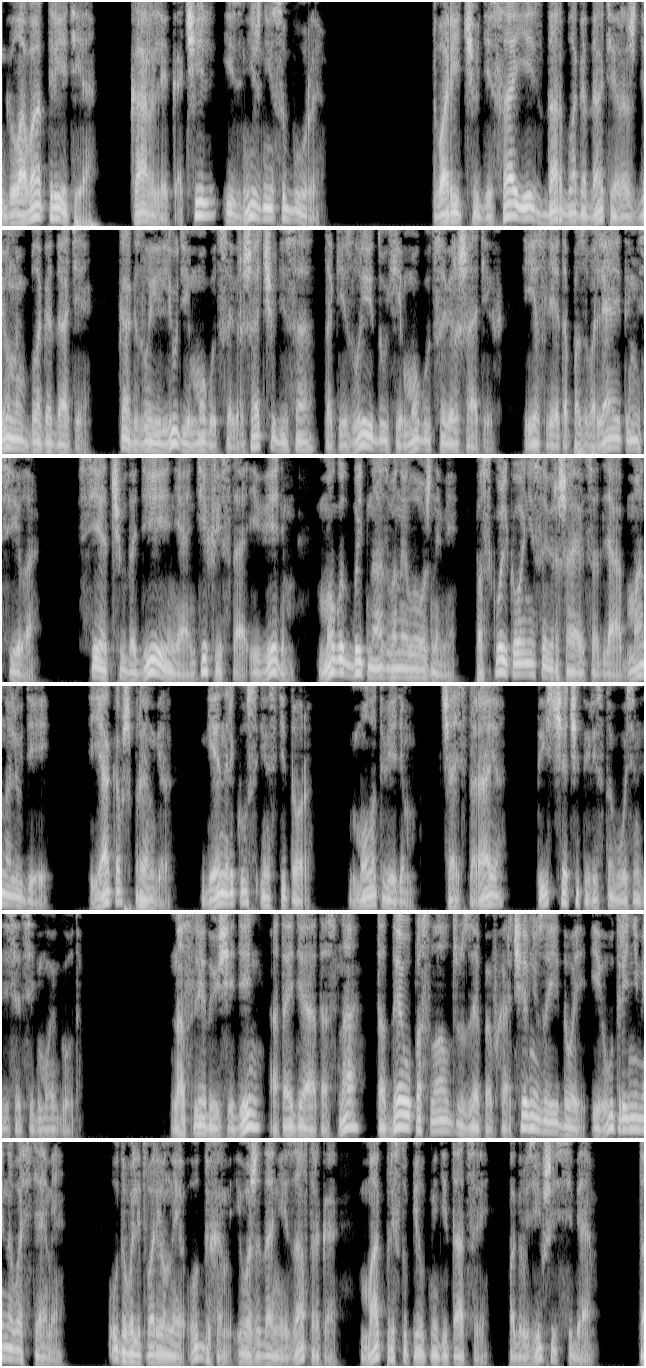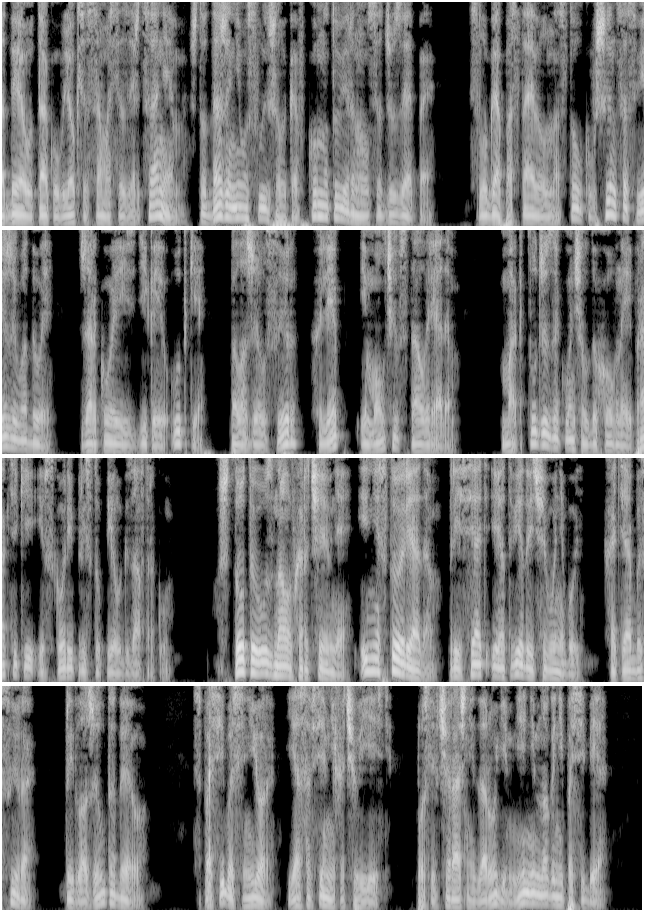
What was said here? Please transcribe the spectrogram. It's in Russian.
Глава третья. Карлик Ачиль из Нижней Субуры. Творить чудеса есть дар благодати, рожденным в благодати. Как злые люди могут совершать чудеса, так и злые духи могут совершать их, если это позволяет им сила. Все чудодеяния Антихриста и ведьм могут быть названы ложными, поскольку они совершаются для обмана людей – Яков Шпренгер. Генрикус Инститор. Молот ведьм. Часть вторая. 1487 год. На следующий день, отойдя от сна, Тадео послал Джузеппе в харчевню за едой и утренними новостями. Удовлетворенный отдыхом и в ожидании завтрака, маг приступил к медитации, погрузившись в себя. Тадео так увлекся самосозерцанием, что даже не услышал, как в комнату вернулся Джузеппе. Слуга поставил на стол кувшин со свежей водой, жаркое из дикой утки, положил сыр, хлеб и молча встал рядом. Маг тут же закончил духовные практики и вскоре приступил к завтраку. «Что ты узнал в харчевне? И не стой рядом, присядь и отведай чего-нибудь, хотя бы сыра», — предложил Тадео. «Спасибо, сеньор, я совсем не хочу есть. После вчерашней дороги мне немного не по себе.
